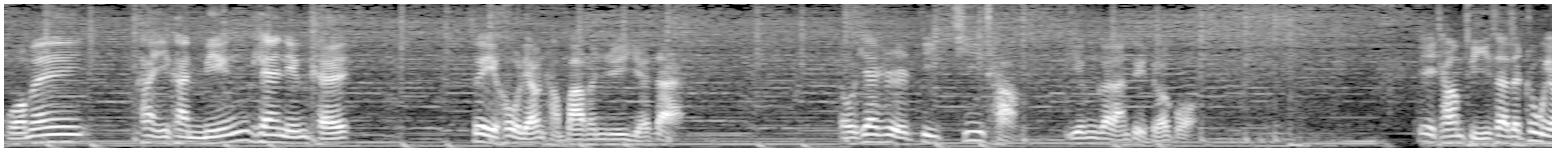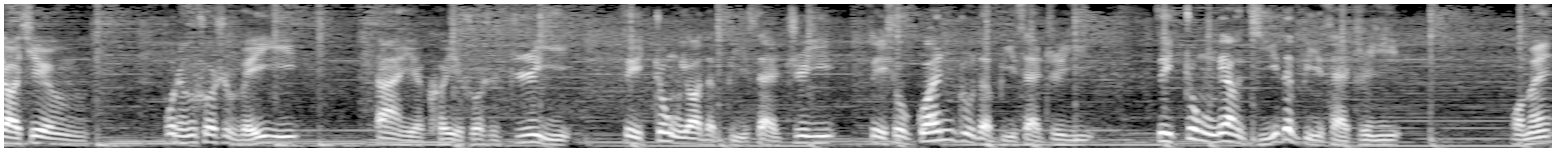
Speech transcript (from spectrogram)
我们看一看明天凌晨最后两场八分之一决赛。首先是第七场英格兰对德国，这场比赛的重要性。不能说是唯一，但也可以说是之一，最重要的比赛之一，最受关注的比赛之一，最重量级的比赛之一。我们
